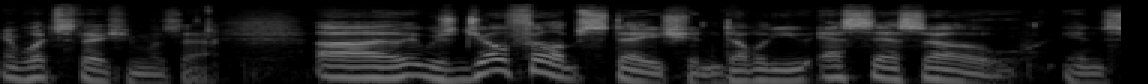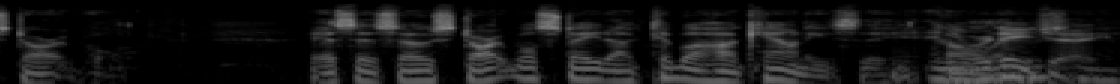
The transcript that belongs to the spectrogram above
And what station was that? uh, it was Joe Phillips Station, WSSO in Starkville. SSO, Starkville State, Oktibbeha counties. They And you were those. DJ.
